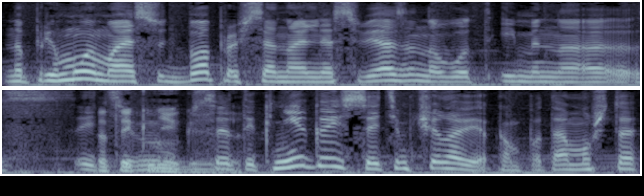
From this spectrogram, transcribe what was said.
напрямую моя судьба профессиональная связана вот именно с, этим, этой книгой, с этой книгой, с этим человеком, потому что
